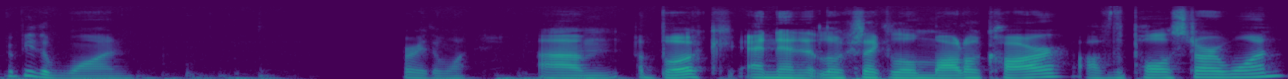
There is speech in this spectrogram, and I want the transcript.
could be the one, probably the one. Um, a book, and then it looks like a little model car of the Polestar one.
